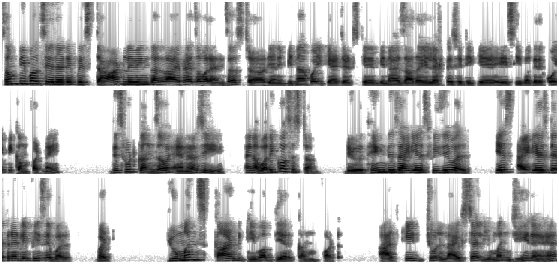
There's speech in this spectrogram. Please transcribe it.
Some people say that if we start living the life as our ancestor यानी बिना कोई गैजेट्स के, बिना ज़्यादा इलेक्ट्रिसिटी के ए सी वगैरह कोई भी कंफर्ट नहीं this would conserve energy and our ecosystem do you think this idea is feasible yes idea is definitely feasible but humans can't give up their comfort आज की जो लाइफ स्टाइल ह्यूमन जी रहे हैं,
